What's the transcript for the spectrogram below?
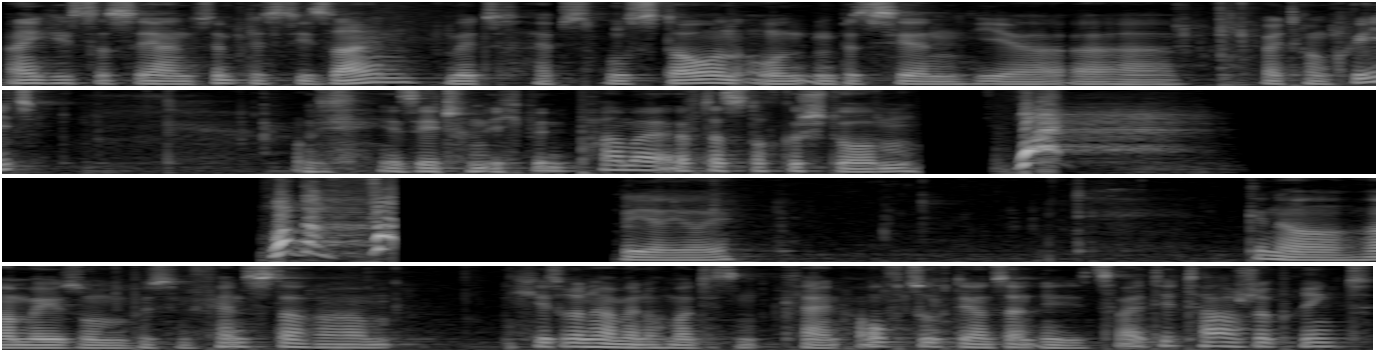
Eigentlich ist das ja ein simples Design mit halb Smooth Stone und ein bisschen hier äh, Red Concrete. Und ihr seht schon, ich bin ein paar Mal öfters doch gestorben. What? What the fuck? Uiuiui. Genau, haben wir hier so ein bisschen Fensterrahmen. Hier drin haben wir nochmal diesen kleinen Aufzug, der uns dann in die zweite Etage bringt.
